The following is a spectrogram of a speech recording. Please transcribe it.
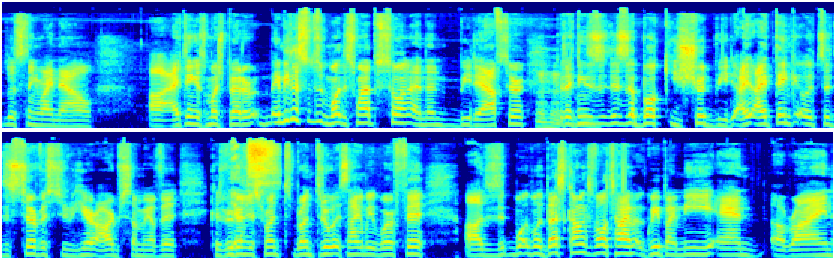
listening right now. Uh, I think it's much better. Maybe listen to one, this one episode and then read it after, because I think this is, this is a book you should read. I, I think it's a disservice to hear our summary of it, because we're gonna just run run through it. It's not gonna be worth it. Uh, this is one one of the best comics of all time, agreed by me and uh, Ryan.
